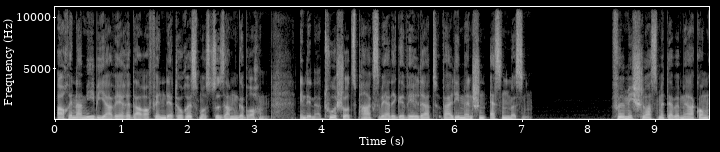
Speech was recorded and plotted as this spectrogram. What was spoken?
Auch in Namibia wäre daraufhin der Tourismus zusammengebrochen. In den Naturschutzparks werde gewildert, weil die Menschen essen müssen. Füllmich schloss mit der Bemerkung,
